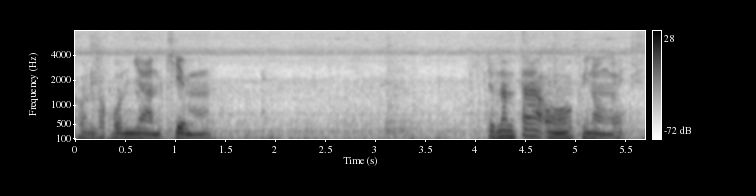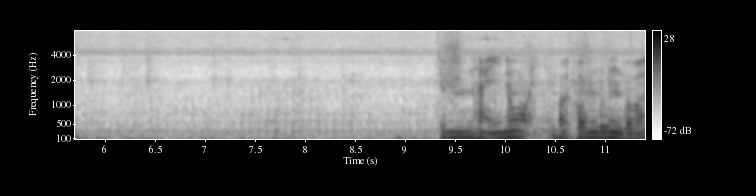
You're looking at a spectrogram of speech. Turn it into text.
คนพระคนยานเข็มจนน้ำตาออกพี่น้องเลยจนหายน้อยบาของลุงเพราะว่า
